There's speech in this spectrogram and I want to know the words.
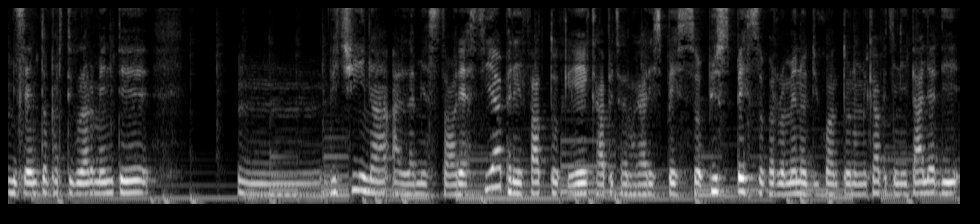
mi sento particolarmente mh, mm, vicina alla mia storia, sia per il fatto che capita magari spesso, più spesso perlomeno di quanto non mi capita in Italia, di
